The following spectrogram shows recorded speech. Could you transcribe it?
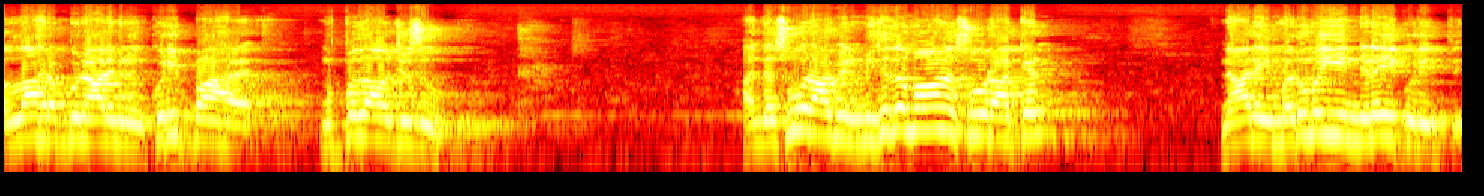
அல்லாஹ் ரப்புல் ஆலமீன் குறிப்பாக முப்பதாவது ஜுசு அந்த சூறாவில் மிகுதமான சூறாக்கள் நாளை மறுமையின் நிலை குறித்து.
